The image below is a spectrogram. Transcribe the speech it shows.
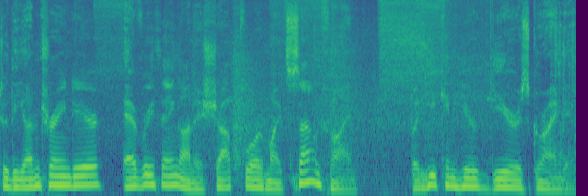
To the untrained ear, everything on his shop floor might sound fine, but he can hear gears grinding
